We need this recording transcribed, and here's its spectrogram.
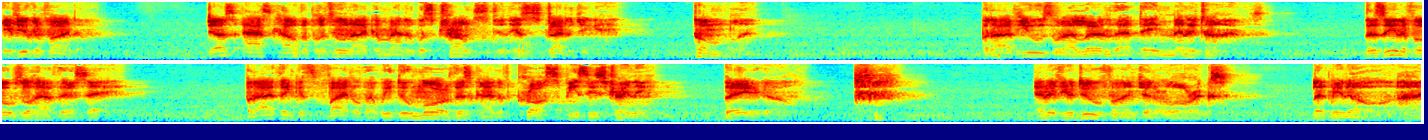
If you can find him, just ask how the platoon I commanded was trounced in his strategy game. Humbling. But I've used what I learned that day many times. The xenophobes will have their say. But I think it's vital that we do more of this kind of cross-species training. There you go. and if you do find General Oryx, let me know. I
